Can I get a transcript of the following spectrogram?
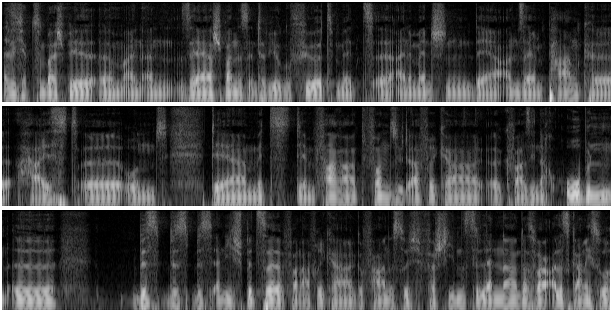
Also ich habe zum Beispiel ähm, ein, ein sehr spannendes Interview geführt mit äh, einem Menschen, der Anselm Panke heißt äh, und der mit dem Fahrrad von Südafrika äh, quasi nach oben äh, bis, bis, bis an die Spitze von Afrika gefahren ist durch verschiedenste Länder. Das war alles gar nicht so,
